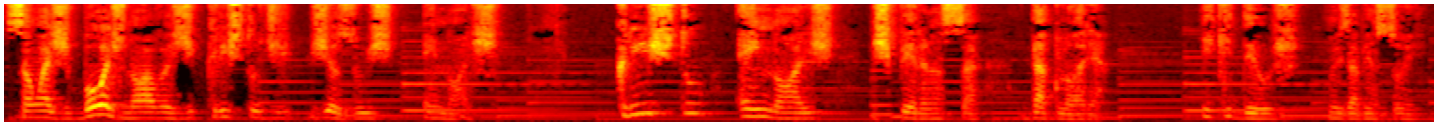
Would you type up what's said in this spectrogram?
são as boas novas de Cristo de Jesus em nós. Cristo em nós, esperança da glória. E que Deus nos abençoe.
